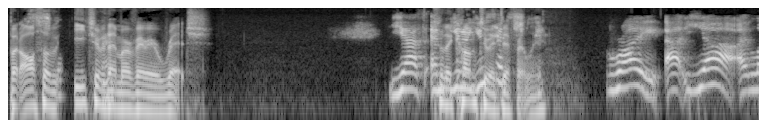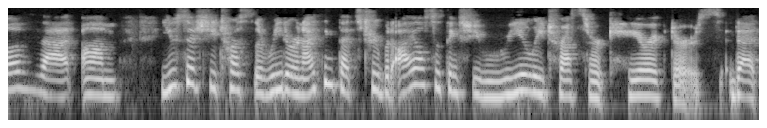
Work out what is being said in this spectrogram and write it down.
but also So each of them are very rich Yes, and so they know, come to it differently Right. Uh, yeah, I love that. Um, you said she trusts the reader, and I think that's true, but I also think she really trusts her characters. That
